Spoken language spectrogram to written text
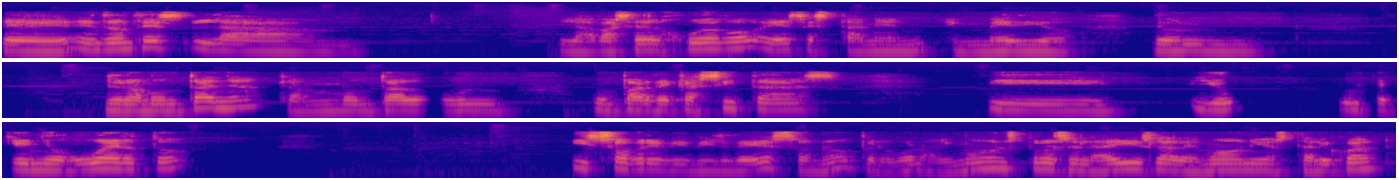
Eh, entonces, la, base del juego es, están en, medio de, un, de una montaña, que han montado un, par de casitas y, un, pequeño huerto y sobrevivir de eso, ¿no? Pero bueno, hay monstruos en la isla, demonios, tal y cual.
